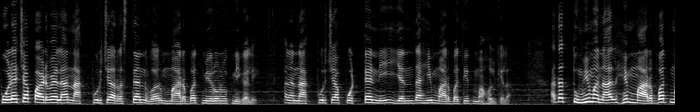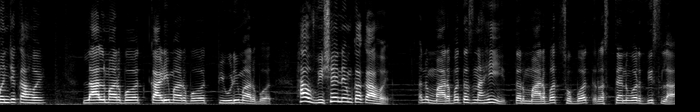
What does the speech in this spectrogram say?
पोळ्याच्या पाडव्याला नागपूरच्या रस्त्यांवर मारबत मिरवणूक निघाली आणि नागपूरच्या पोट्ट्यांनी यंदाही मारबतीत माहोल केला. आता तुम्ही म्हणाल हे मारबत म्हणजे का होय? लाल मारबत काळी मारबत पिवळी मारबत हा विषय नेमका का होय? आणि मारबतच नाही तर मारबतसोबत रस्त्यांवर दिसला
